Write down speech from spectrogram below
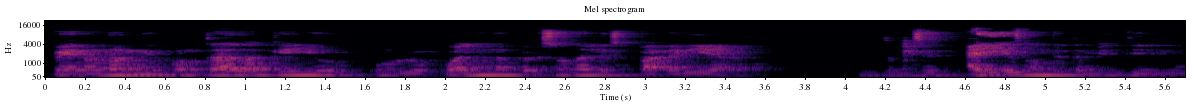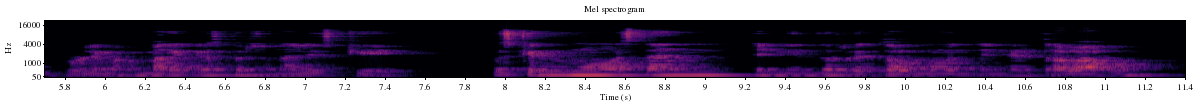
pero no han encontrado aquello por lo cual una persona les pagaría. Entonces ahí es donde también tienen un problema, marcas personales que pues que no están teniendo el retorno en, el trabajo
